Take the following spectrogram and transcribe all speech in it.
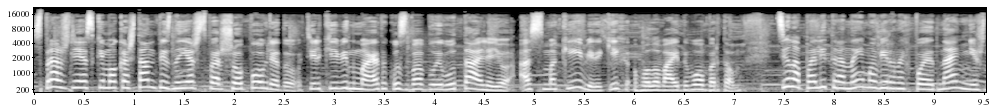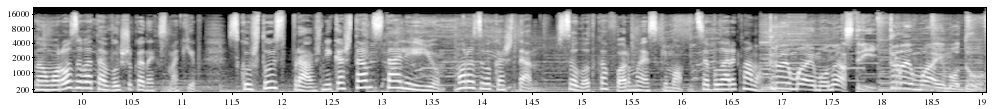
Справжній ескімо каштан пізнаєш з першого погляду. Тільки він має таку звабливу талію, а смаки, від яких голова йде обертом. Ціла палітра неймовірних поєднань ніжного морозива та вишуканих смаків. Скуштуй справжній каштан з талією. Морозиво каштан. Солодка форма ескімо. Це була реклама. Тримаємо настрій, тримаємо дух.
